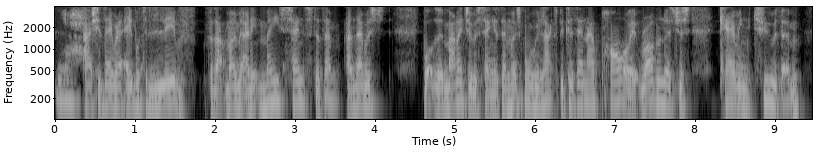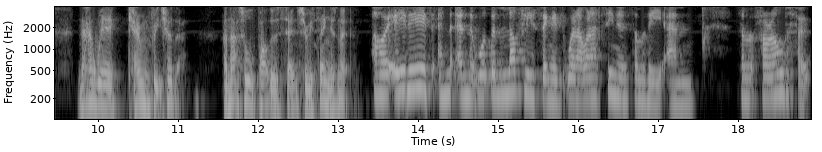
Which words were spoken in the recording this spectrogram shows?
Yes. Actually, they were able to live for that moment and it made sense to them. And there was what the manager was saying is they're much more relaxed because they're now part of it rather than us just caring to them. Now we're caring for each other. And that's all part of the sensory thing, isn't it? Oh, it is. And and what the loveliest thing is when I when I've seen in some of the um some for older folk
